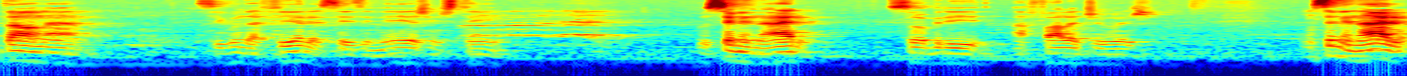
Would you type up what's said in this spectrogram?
Então, na Segunda-feira, às seis e meia, a gente tem o seminário sobre a fala de hoje. Um seminário,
